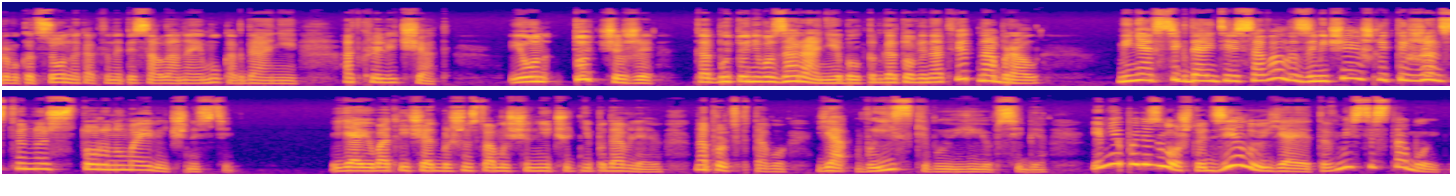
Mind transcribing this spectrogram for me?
Провокационно как-то написала она ему, когда они открыли чат. И он тотчас же, как будто у него заранее был подготовлен ответ, набрал. «Меня всегда интересовало, замечаешь ли ты женственную сторону моей личности?» Я ее, в отличие от большинства мужчин, ничуть не подавляю. Напротив того, я выискиваю ее в себе. И мне повезло, что делаю я это вместе с тобой.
